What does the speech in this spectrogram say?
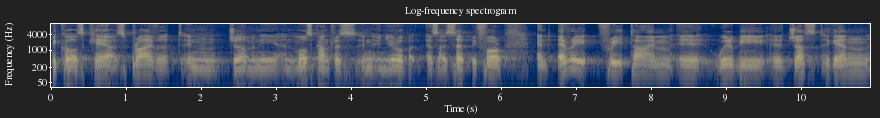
because care is private in Germany and most countries in, in Europe, as I said before. And every free time uh, will be uh, just again uh,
